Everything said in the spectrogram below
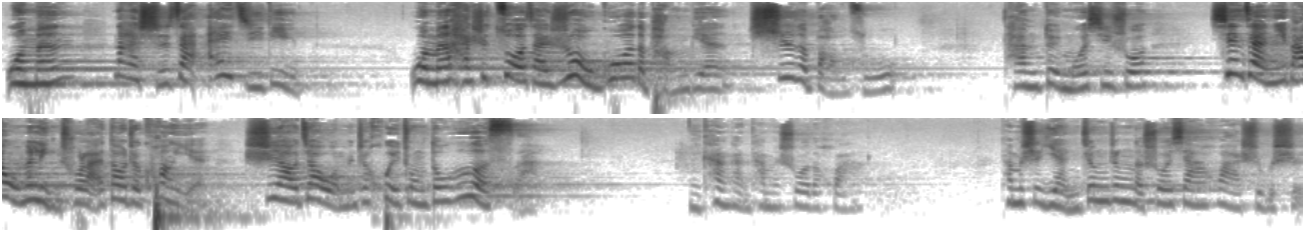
我们那时在埃及地，我们还是坐在肉锅的旁边，吃的饱足。”他们对摩西说：“现在你把我们领出来，到这旷野。”是要叫我们这会众都饿死啊！你看看他们说的话，他们是眼睁睁的说瞎话，是不是？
